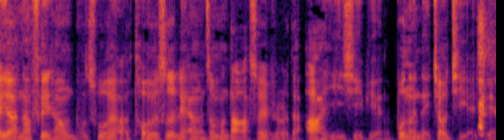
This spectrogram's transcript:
哎呀，那非常不错呀！头一次连个这么大岁数的阿姨级别的，不能得叫姐姐。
